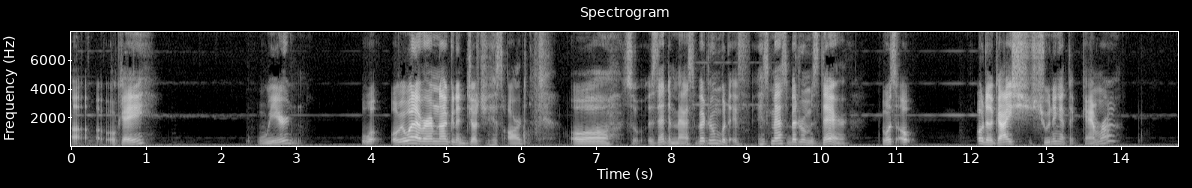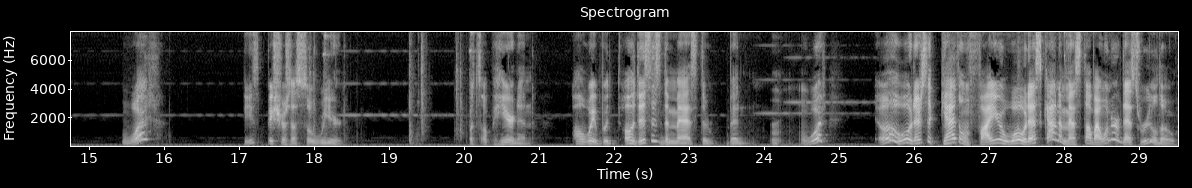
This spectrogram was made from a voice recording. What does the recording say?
Uh, okay. Weird. Well, okay, whatever. I'm not gonna judge his art. Oh, so is that the master bedroom? But if his master bedroom is there, what's oh, oh, the guy sh shooting at the camera? What? These pictures are so weird. What's up here then? Oh wait, but oh, this is the master bed. What? Oh, whoa, there's a cat on fire. Whoa, that's kind of messed up. I wonder if that's real though.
